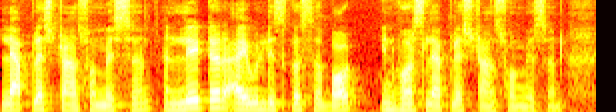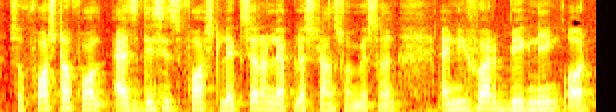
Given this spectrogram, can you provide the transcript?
Laplace transformation and later I will discuss about inverse Laplace transformation. So first of all as this is first lecture on Laplace transformation and if you are beginning or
